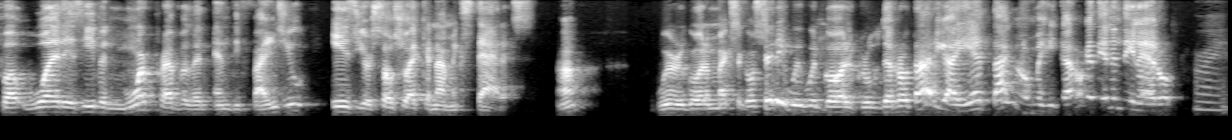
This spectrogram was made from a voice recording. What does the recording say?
But what is even more prevalent and defines you is your socioeconomic status. Huh? We would go to Mexico City, we would go al Club de Rotario, ahí están los mexicanos que tienen dinero. Right.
